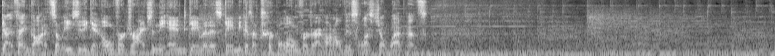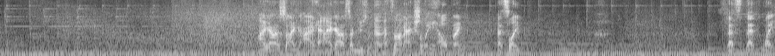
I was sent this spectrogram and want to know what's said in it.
God, thank God it's so easy to get overdrives in the end game of this game because of triple overdrive on all the celestial weapons. I gotta, I, I, I gotta stop using that. That's not actually helping. That's like that's that like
